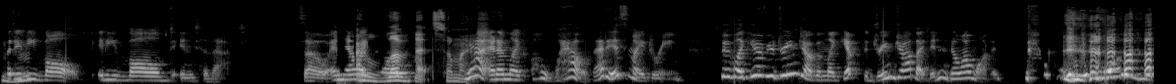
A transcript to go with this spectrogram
But mm-hmm. it evolved. It evolved into that. So, and now I, I love that so much. Yeah. And I'm like, oh, wow, that is my dream. So people like, you have your dream job. I'm like, yep, the dream job I didn't know I wanted.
